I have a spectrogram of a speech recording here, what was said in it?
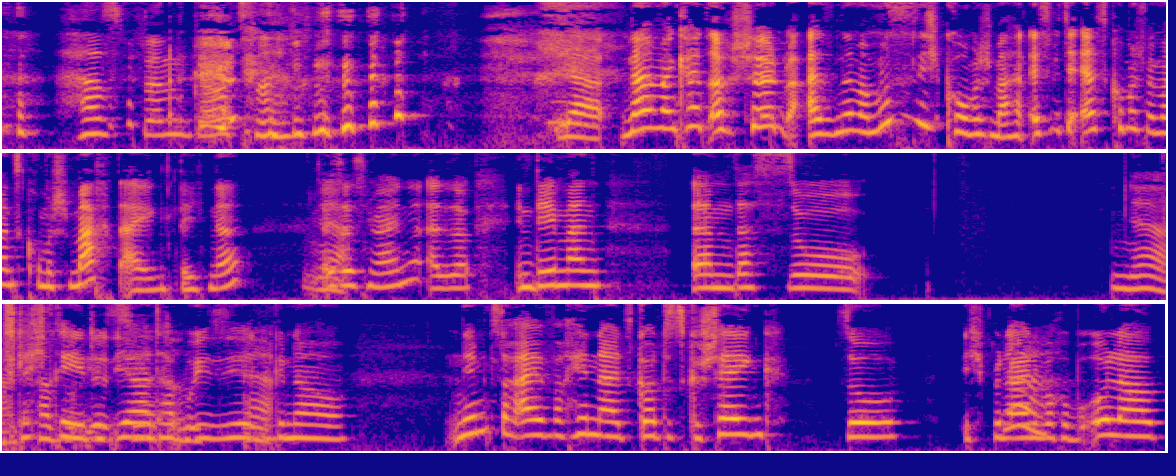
Husband goes. Ja, nein, man kann es auch schön, also ne, man muss es nicht komisch machen. Es wird ja erst komisch, wenn man es komisch macht eigentlich, ne? Weißt du, was ich meine? Also, indem man ähm, das so Ja, schlecht redet, ja, und- tabuisiert, ja. genau. Es doch einfach hin als Gottes Geschenk. So, ich bin Ja. eine Woche beurlaubt.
